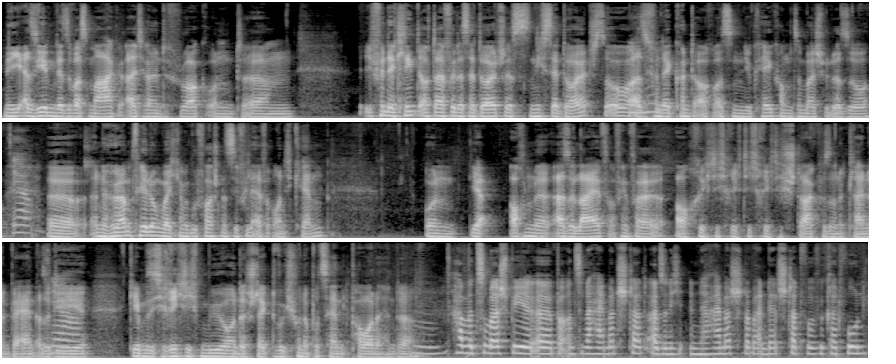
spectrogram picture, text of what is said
nee, also jedem, der sowas mag, Alternative Rock und ähm, ich finde, der klingt auch dafür, dass er deutsch ist, nicht sehr deutsch so. Also ich finde, der könnte auch aus dem UK kommen zum Beispiel oder so. Ja. Äh, eine Hörempfehlung, weil ich kann mir gut vorstellen, dass sie viele einfach auch nicht kennen. Und ja, auch eine, also live auf jeden Fall auch richtig, richtig, richtig stark für so eine kleine Band. Also Ja. die geben sich richtig Mühe und da steckt wirklich 100% Power dahinter. Haben wir zum Beispiel äh, bei uns in der Heimatstadt, also nicht in der Heimatstadt, aber in der Stadt, wo wir gerade wohnen,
